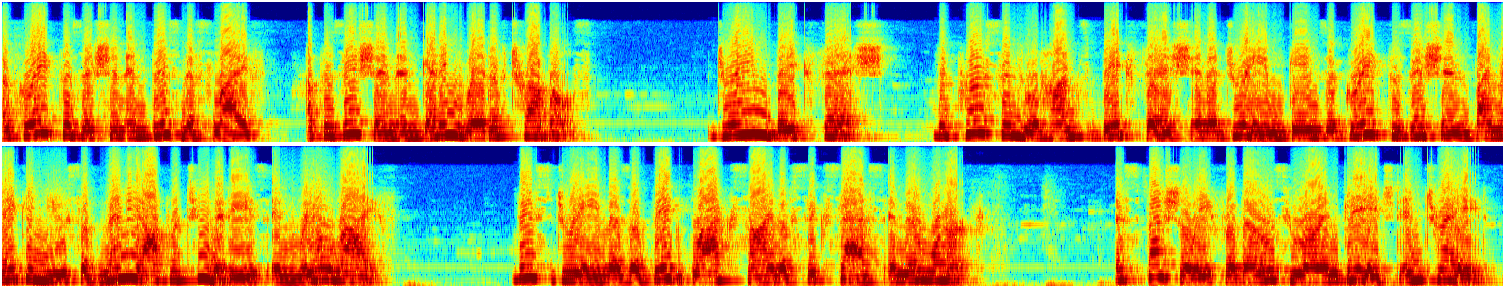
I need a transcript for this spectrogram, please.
a great position in business life, a position in getting rid of troubles. Dream big fish. The person who hunts big fish in a dream gains a great position by making use of many opportunities in real life. This dream is a big black sign of success in their work, especially for those who are engaged in trade.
